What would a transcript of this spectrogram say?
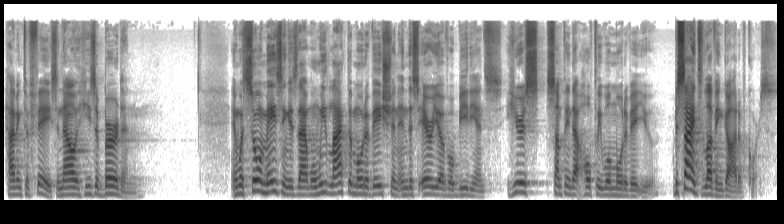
having to face. And now he's a burden. And what's so amazing is that when we lack the motivation in this area of obedience, here's something that hopefully will motivate you. Besides loving God, of course.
